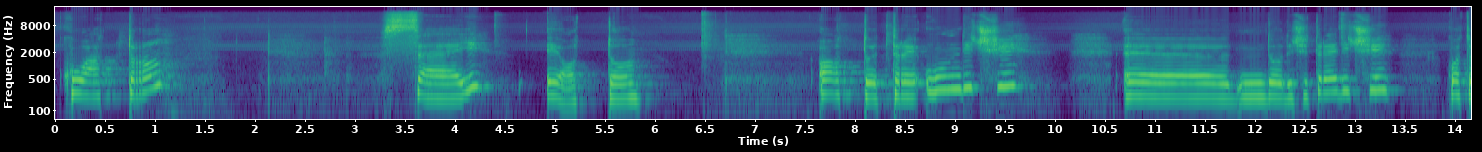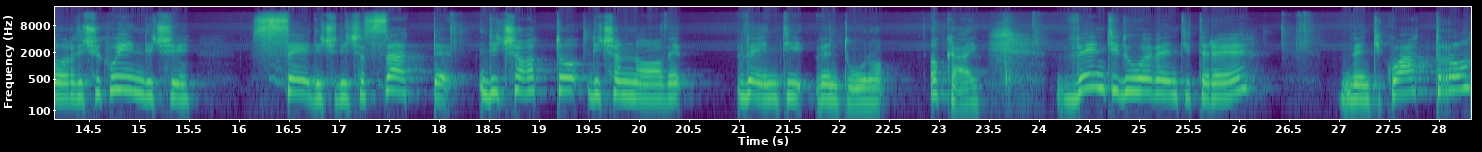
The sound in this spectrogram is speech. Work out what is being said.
4, 6 e 8. 8 e 3, 11, eh, 12, 13, 14, 15, 16, 17, 18, 19, 20, 21. Ok. 22, 23, 24,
